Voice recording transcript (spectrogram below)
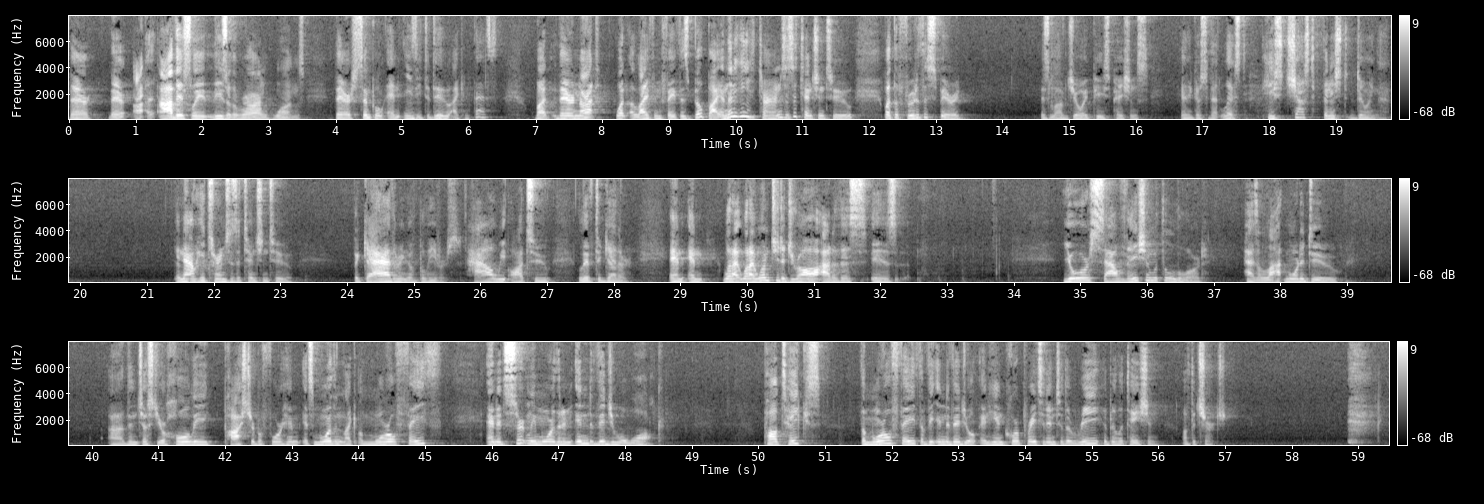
They're, they're, uh, obviously, these are the wrong ones. They're simple and easy to do, I confess, but they're not what a life in faith is built by. And then he turns his attention to but the fruit of the Spirit is love, joy, peace, patience, and he goes to that list. He's just finished doing that. And now he turns his attention to the gathering of believers, how we ought to live together. And, and what, I, what I want you to draw out of this is your salvation with the Lord has a lot more to do uh, than just your holy posture before Him. It's more than like a moral faith, and it's certainly more than an individual walk. Paul takes the moral faith of the individual and he incorporates it into the rehabilitation of the church.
